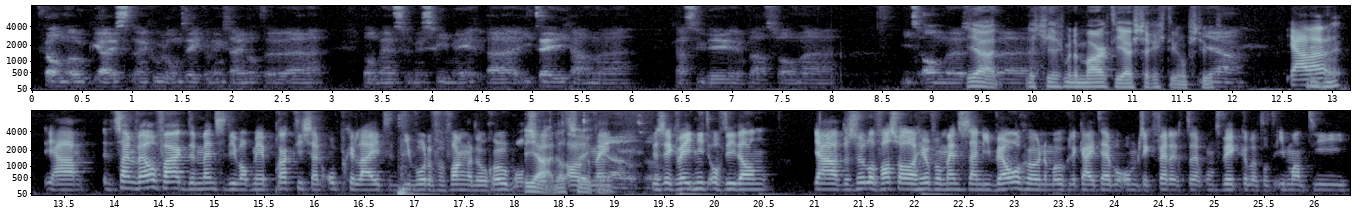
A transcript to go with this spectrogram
Het kan ook juist een goede ontwikkeling zijn dat, er, eh, dat mensen misschien meer eh, IT gaan, eh, gaan studeren in plaats van eh, iets anders. Ja, dat, eh, dat je zeg maar de markt de juiste richting opstuurt. Ja, Ja, maar Mhm. ja, het zijn wel vaak de mensen die wat meer praktisch zijn opgeleid, die worden vervangen door robots Ja, dat zeker. algemeen. ja, dat. Dus ik weet niet of die dan. Ja, er zullen vast wel heel veel mensen zijn die wel gewoon de mogelijkheid hebben om zich verder te ontwikkelen tot iemand die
